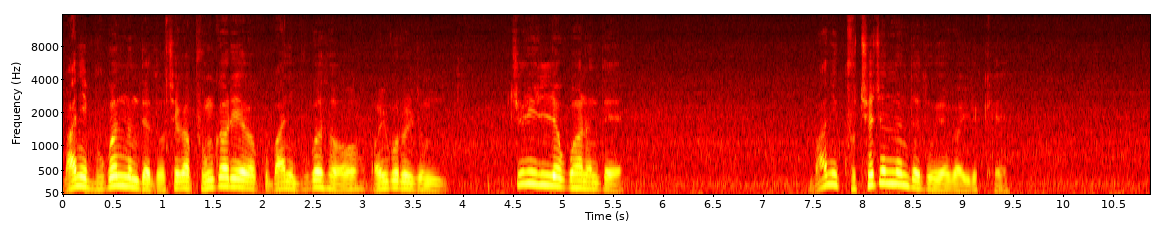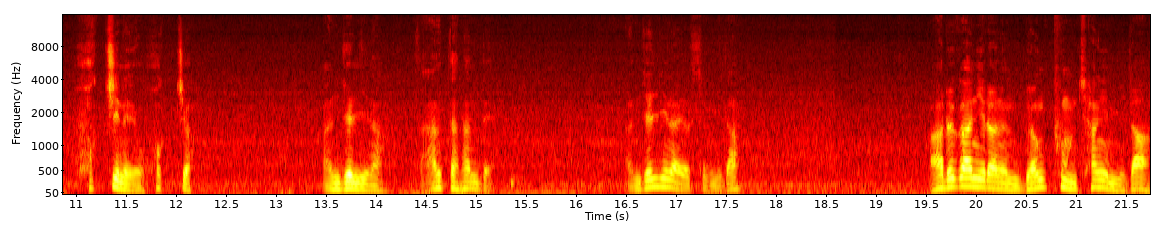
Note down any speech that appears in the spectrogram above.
많이 묵었는데도 제가 분갈이 해갖고 많이 묵어서 얼굴을 좀 줄이려고 하는데 많이 굳혀졌는데도 얘가 이렇게 확 지네요 확져 안젤리나 단단한데. 안젤리나였습니다. 아르간이라는 명품 창입니다.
